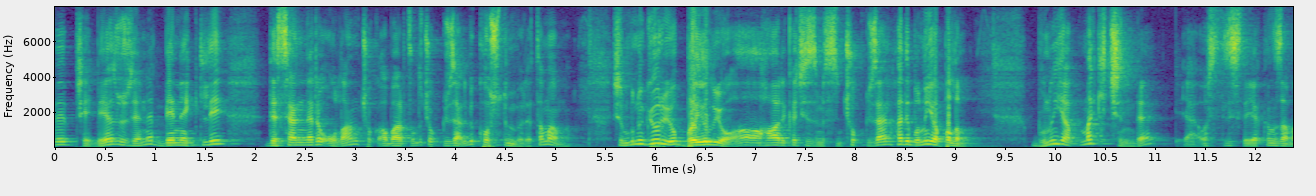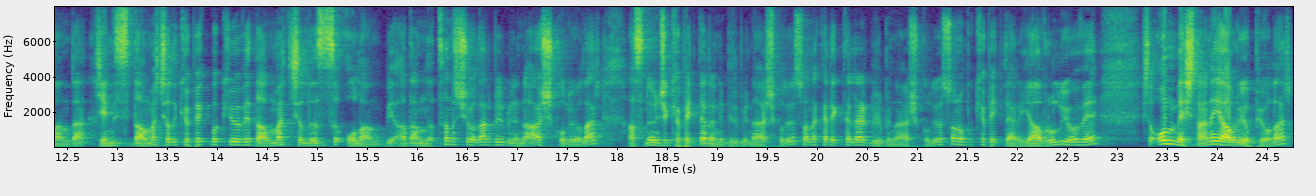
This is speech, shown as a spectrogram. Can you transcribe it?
ve şey beyaz üzerine benekli desenleri olan çok abartılı çok güzel bir kostüm böyle tamam mı? Şimdi bunu görüyor bayılıyor. Aa harika çizmişsin çok güzel hadi bunu yapalım. Bunu yapmak için de yani o stilist de yakın zamanda kendisi Dalmaçyalı köpek bakıyor ve Dalmaçyalısı olan bir adamla tanışıyorlar. Birbirine aşık oluyorlar. Aslında önce köpekler hani birbirine aşık oluyor. Sonra karakterler birbirine aşık oluyor. Sonra bu köpekler yavruluyor ve işte 15 tane yavru yapıyorlar.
